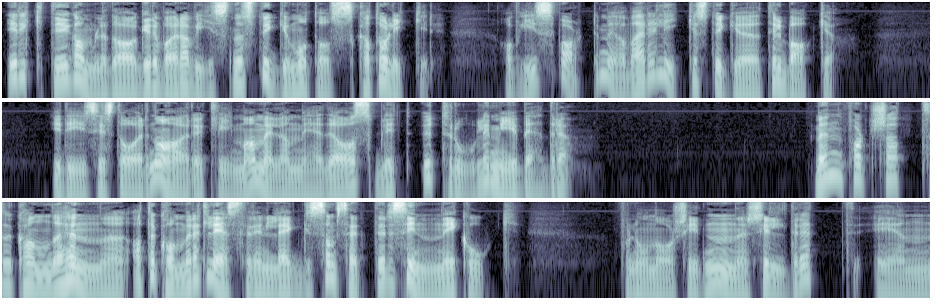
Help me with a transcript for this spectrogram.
I riktige gamle dager var avisene stygge mot oss katolikker, og vi svarte med å være like stygge tilbake. I de siste årene har klimaet mellom media og oss blitt utrolig mye bedre. Men fortsatt kan det hende at det kommer et leserinnlegg som setter sinnene i kok. For noen år siden skildret en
